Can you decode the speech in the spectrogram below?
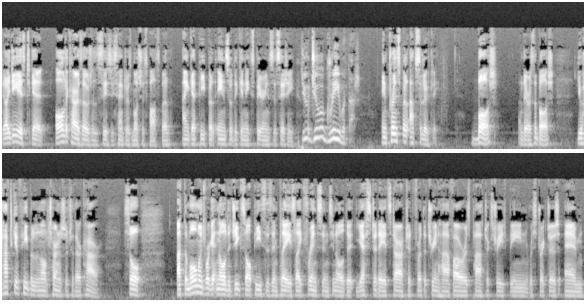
the idea is to get all the cars out of the city centre as much as possible and get people in so they can experience the city. Do you, do you agree with that? In principle, absolutely. But, and there's the but, you have to give people an alternative to their car. So, at the moment, we're getting all the jigsaw pieces in place. Like, for instance, you know, the, yesterday it started for the three and a half hours, Patrick Street being restricted. Um,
